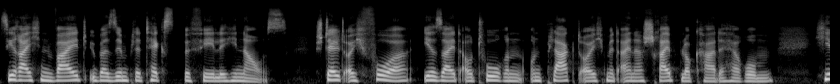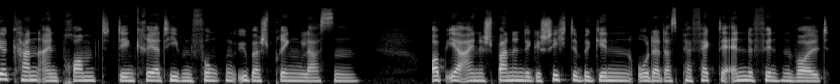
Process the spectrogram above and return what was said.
Sie reichen weit über simple Textbefehle hinaus. Stellt euch vor, ihr seid Autoren und plagt euch mit einer Schreibblockade herum. Hier kann ein Prompt den kreativen Funken überspringen lassen. Ob ihr eine spannende Geschichte beginnen oder das perfekte Ende finden wollt,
